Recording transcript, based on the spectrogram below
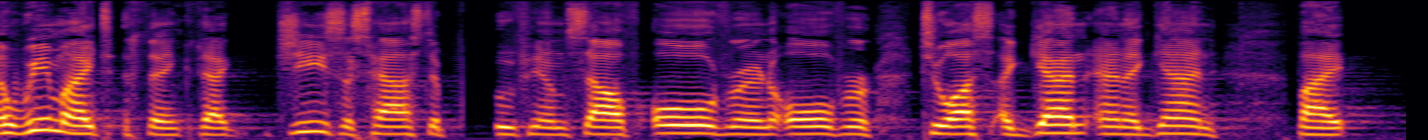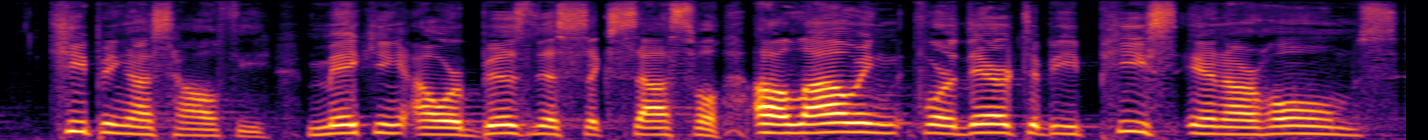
And we might think that Jesus has to prove himself over and over to us again and again by keeping us healthy, making our business successful, allowing for there to be peace in our homes.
